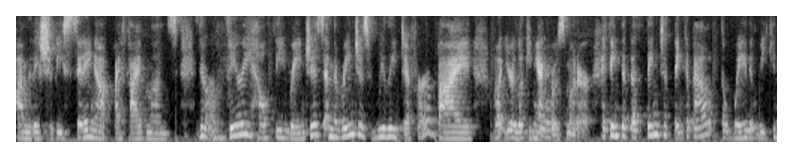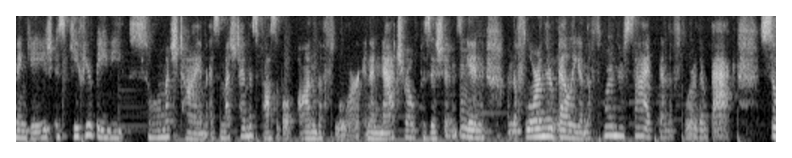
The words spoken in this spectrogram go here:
um, they should be sitting up by five months. There are very healthy ranges, and the ranges really differ by what you're looking at gross motor. I think that the thing to think about, the way that we can engage, is give your baby so much time, as much time as possible on the floor in a natural positions, mm. in on the floor on their belly, on the floor on their side, on the floor of their back. So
